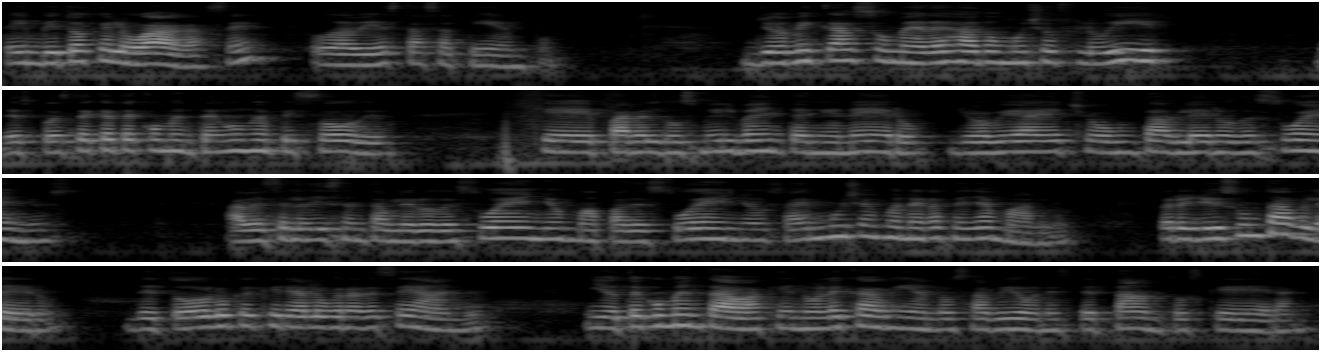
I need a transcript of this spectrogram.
Te invito a que lo hagas, ¿eh? Todavía estás a tiempo. Yo en mi caso me he dejado mucho fluir después de que te comenté en un episodio que para el 2020 en enero yo había hecho un tablero de sueños. A veces le dicen tablero de sueños, mapa de sueños, hay muchas maneras de llamarlo. Pero yo hice un tablero de todo lo que quería lograr ese año y yo te comentaba que no le cabían los aviones de tantos que eran.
